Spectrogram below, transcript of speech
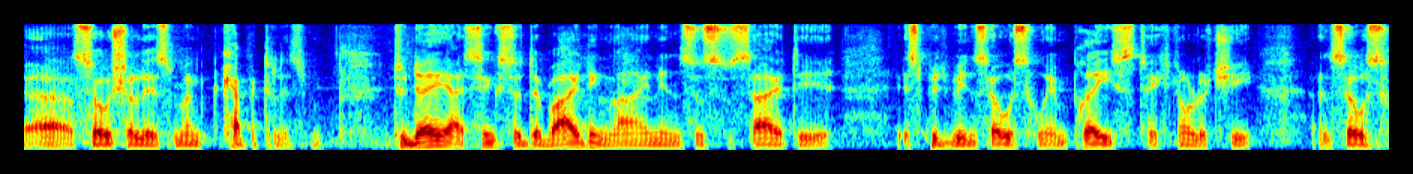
uh, socialism, and capitalism. Today, I think the dividing line in the society is between those who embrace technology and those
